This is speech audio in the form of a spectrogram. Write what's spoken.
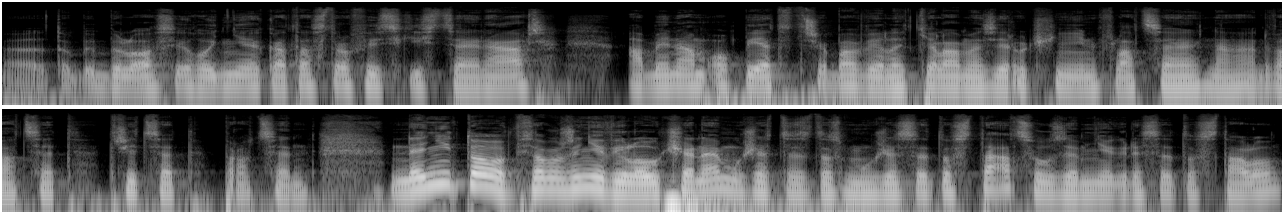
eh, to by bylo asi hodně katastrofický scénář, aby nám opět třeba vyletěla meziroční inflace na 20-30%. Není to samozřejmě vyloučené, může, to, může se to stát, jsou země, kde se to stalo,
